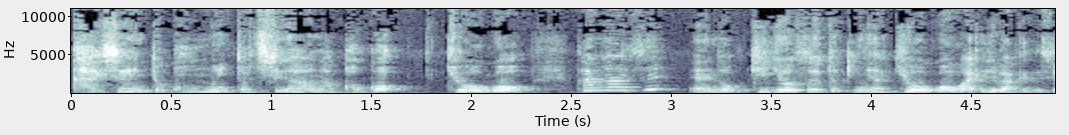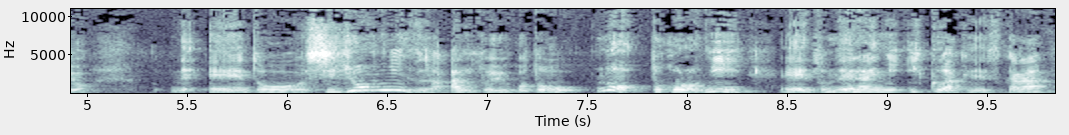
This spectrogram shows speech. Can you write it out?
会社員と公務員と違うのはここ、競合。必ずね、えー、起業するときには競合がいるわけですよ。で、えっ、ー、と、市場ニーズがあるということのところに、えっ、ー、と、狙いに行くわけですから、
